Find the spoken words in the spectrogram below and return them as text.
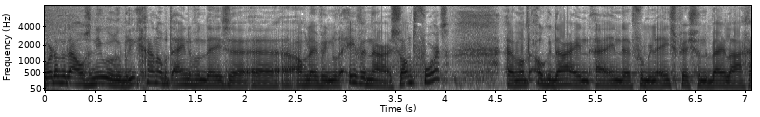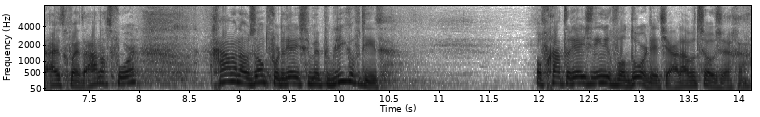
Voordat we naar onze nieuwe rubriek gaan op het einde van deze eh, aflevering, nog even naar Zandvoort. Eh, want ook daarin eh, in de Formule 1 special in de bijlage uitgebreid aandacht voor. Gaan we nou Zandvoort racen met publiek of niet? Of gaat de race in ieder geval door dit jaar, laten we het zo zeggen?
